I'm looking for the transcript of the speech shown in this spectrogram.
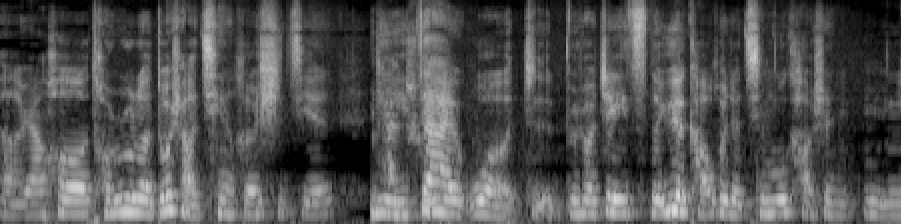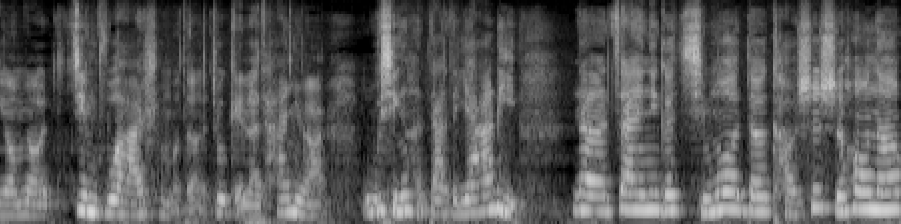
呃，然后投入了多少钱和时间，你在我这，比如说这一次的月考或者期末考试，你你有没有进步啊什么的，就给了他女儿无形很大的压力。那在那个期末的考试时候呢，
